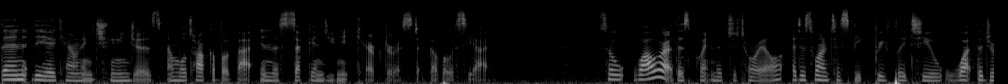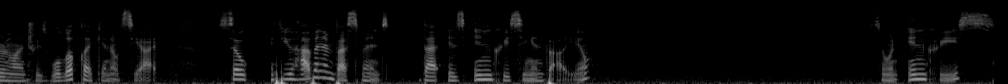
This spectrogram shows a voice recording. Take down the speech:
then the accounting changes, and we'll talk about that in the second unique characteristic of OCI. So while we're at this point in the tutorial, I just wanted to speak briefly to what the journal entries will look like in OCI. So if you have an investment that is increasing in value, so an increase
